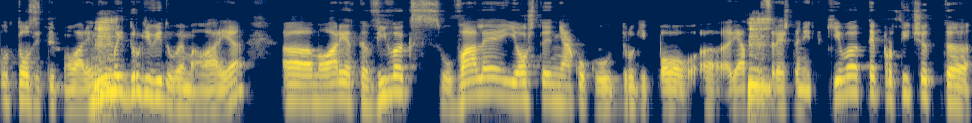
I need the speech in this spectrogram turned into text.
от този тип малария. Но има и други видове малария. А, маларията Вивакс, Овале и още няколко други по-рядко срещани такива. Те протичат а,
